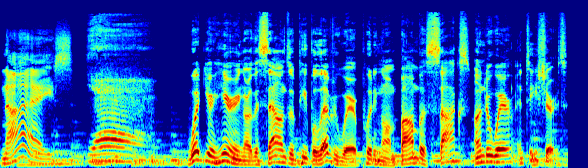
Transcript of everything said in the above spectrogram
Nice. Yeah. What you're hearing are the sounds of people everywhere putting on Bombas socks, underwear, and t-shirts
